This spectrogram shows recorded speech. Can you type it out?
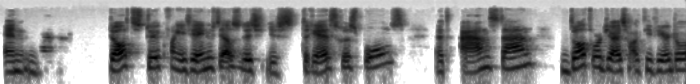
En dat stuk van je zenuwstelsel, dus je stressrespons, het aanstaan, dat wordt juist geactiveerd door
